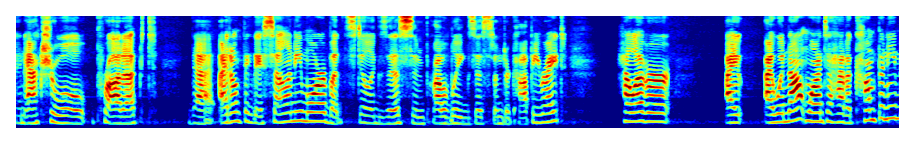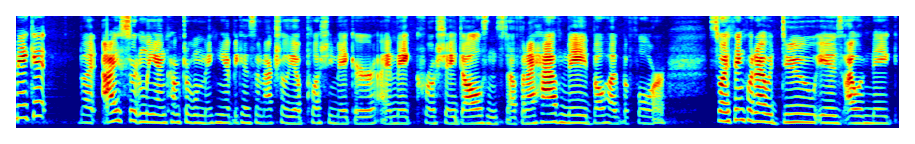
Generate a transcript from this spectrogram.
an actual product that I don't think they sell anymore, but still exists and probably exists under copyright. However, I I would not want to have a company make it but I certainly am comfortable making it because I'm actually a plushie maker. I make crochet dolls and stuff, and I have made Bohug before. So I think what I would do is I would make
